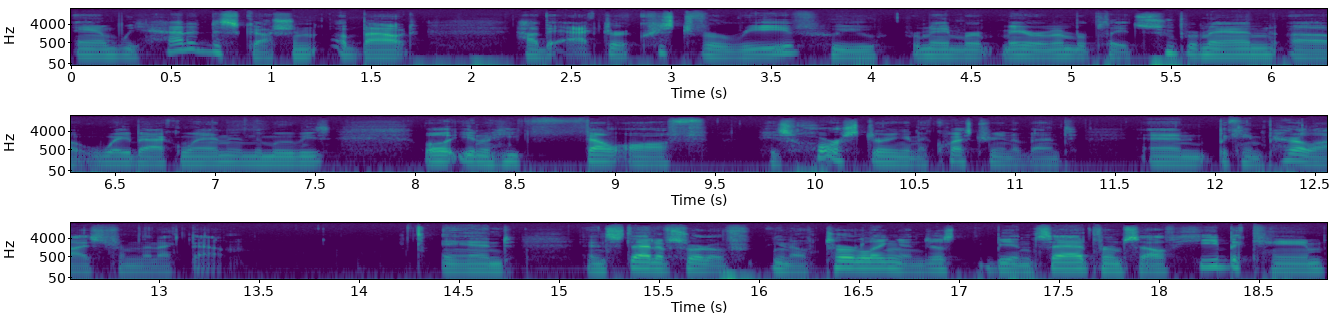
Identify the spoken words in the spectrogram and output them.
And we had a discussion about how the actor Christopher Reeve, who you remember may remember played Superman uh, way back when in the movies, well, you know, he fell off his horse during an equestrian event and became paralyzed from the neck down. And instead of sort of you know turtling and just being sad for himself, he became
